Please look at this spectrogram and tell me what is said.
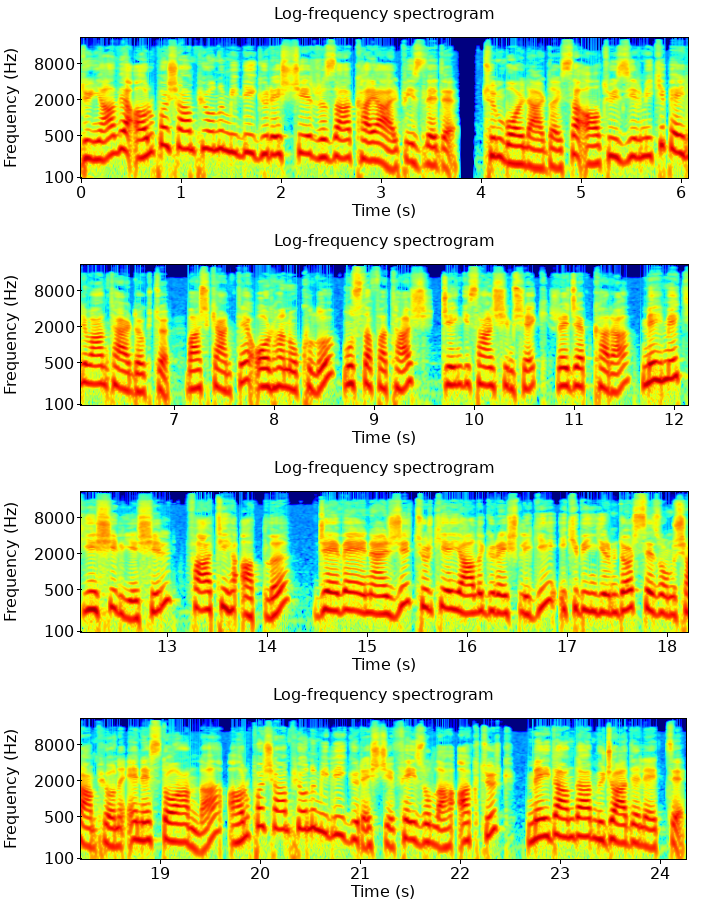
Dünya ve Avrupa şampiyonu milli güreşçi Rıza Kayaalp izledi. Tüm boylarda ise 622 pehlivan ter döktü. Başkentte Orhan Okulu, Mustafa Taş, Cengizhan Şimşek, Recep Kara, Mehmet Yeşil Yeşil, Fatih Atlı, CV Enerji Türkiye Yağlı Güreş Ligi 2024 sezonu şampiyonu Enes Doğan'la Avrupa şampiyonu milli güreşçi Feyzullah Aktürk meydanda mücadele etti.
